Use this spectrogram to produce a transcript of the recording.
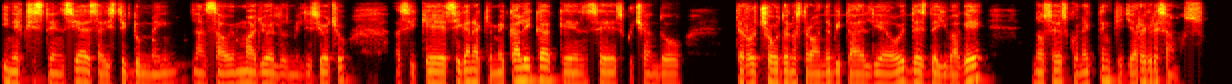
Inexistencia de Statistic Domain lanzado en mayo del 2018. Así que sigan aquí en Mecálica, quédense escuchando Terror Show de nuestra banda invitada del día de hoy desde Ibagué. No se desconecten que ya regresamos.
